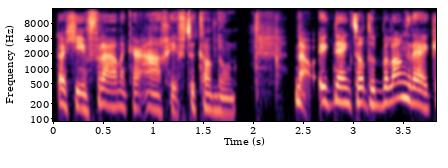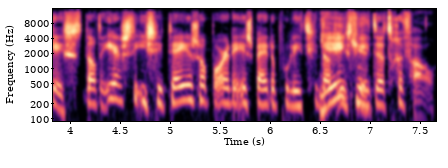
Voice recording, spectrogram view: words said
dat je in Franeker aangifte kan doen. Nou, ik denk dat het belangrijk is dat eerst de ICT'ers op orde is bij de politie. Dat is niet het geval.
